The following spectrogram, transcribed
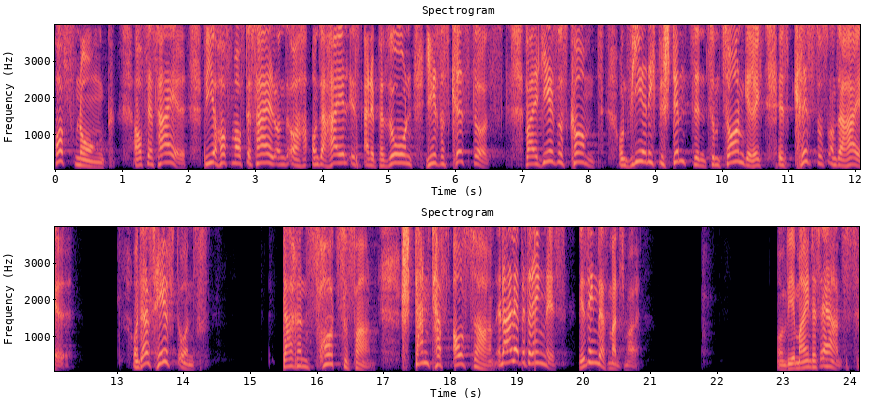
Hoffnung auf das Heil. Wir hoffen auf das Heil und unser Heil ist eine Person, Jesus Christus. Weil Jesus kommt und wir nicht bestimmt sind zum Zorngericht, ist Christus unser Heil. Und das hilft uns, darin fortzufahren, standhaft auszuharren, in aller Bedrängnis. Wir singen das manchmal. Und wir meinen das ernst.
